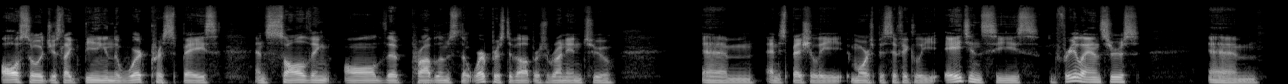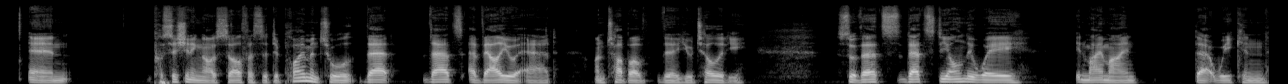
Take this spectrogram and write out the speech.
also just like being in the WordPress space and solving all the problems that WordPress developers run into, um, and especially more specifically agencies and freelancers, um, and positioning ourselves as a deployment tool that that's a value add on top of the utility. So that's that's the only way, in my mind, that we can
